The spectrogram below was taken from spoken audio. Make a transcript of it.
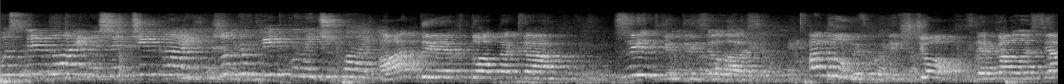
Постривай лише, чекай, жодну квітку не чіпай. А ти хто така? Звідки ти взялася? А ну виходи, що, злякалася?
